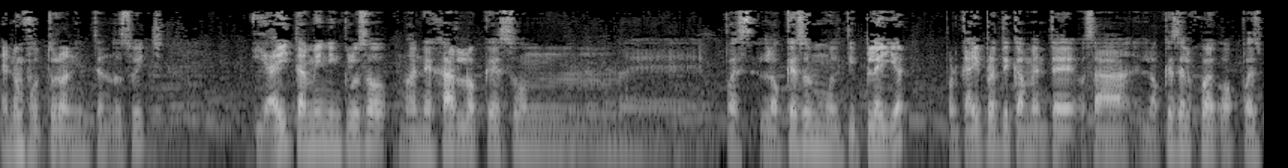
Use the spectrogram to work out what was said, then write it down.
en un futuro Nintendo Switch. Y ahí también incluso manejar lo que es un, eh, pues lo que es un multiplayer, porque ahí prácticamente, o sea, lo que es el juego, pues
